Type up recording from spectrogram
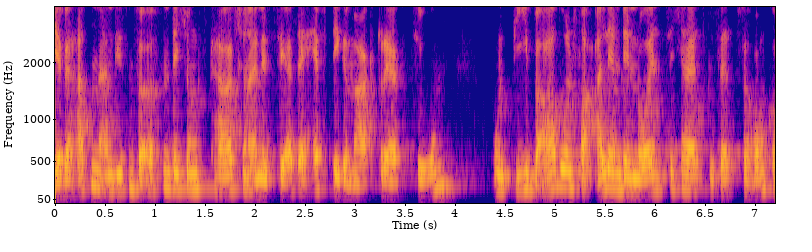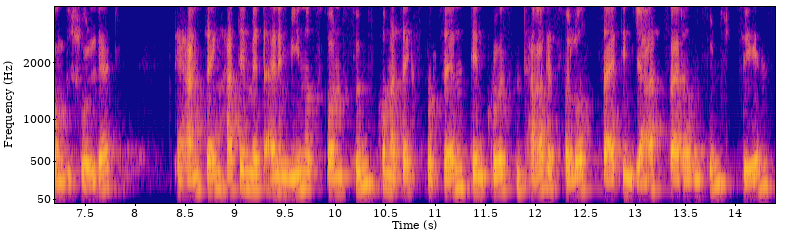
Ja, wir hatten an diesem Veröffentlichungstag schon eine sehr, sehr heftige Marktreaktion und die war wohl vor allem dem neuen Sicherheitsgesetz für Hongkong geschuldet. Der Hang Seng hatte mit einem Minus von 5,6 Prozent den größten Tagesverlust seit dem Jahr 2015.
